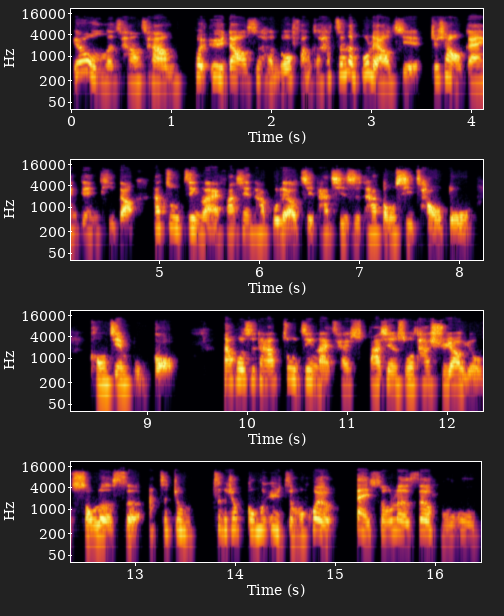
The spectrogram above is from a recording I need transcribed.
因为我们常常会遇到是很多房客，他真的不了解。就像我刚刚跟你提到，他住进来发现他不了解，他其实他东西超多，空间不够。那或是他住进来才发现说他需要有收乐色啊，这就这个就公寓怎么会有？代收垃圾服务，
